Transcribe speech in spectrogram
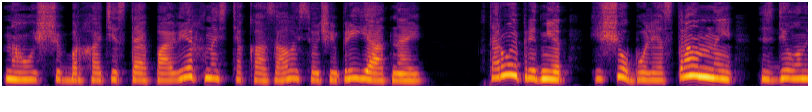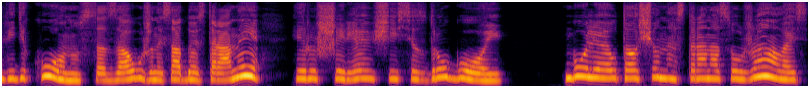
На ощупь бархатистая поверхность оказалась очень приятной. Второй предмет, еще более странный, сделан в виде конуса, зауженный с одной стороны и расширяющийся с другой. Более утолщенная сторона сужалась,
